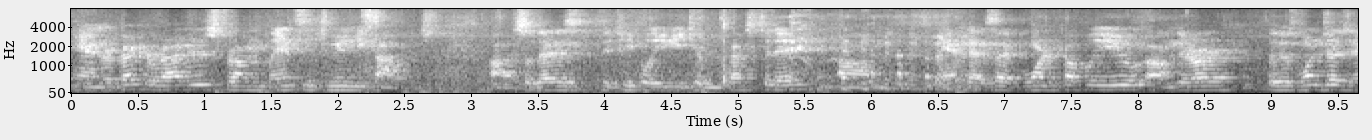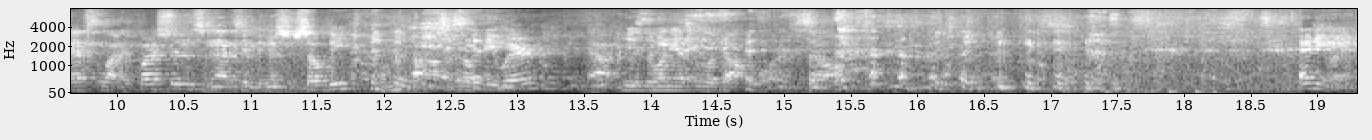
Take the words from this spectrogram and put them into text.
and Rebecca Rogers from Lansing Community College. Uh, so that is the people you need to impress today. Um, and as I've warned a couple of you, um, there are there's one judge that asks a lot of questions, and that's going to be Mr. Sobey. Uh, so beware. Uh, he's the one you have to look out for. So. anyway,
